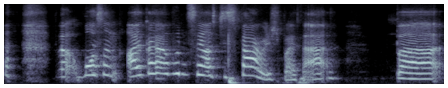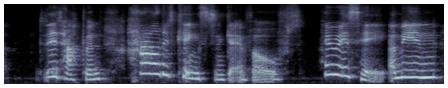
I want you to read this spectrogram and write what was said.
but wasn't I? I wouldn't say I was disparaged by that, but it did happen. How did Kingston get involved? Who is he? I mean,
